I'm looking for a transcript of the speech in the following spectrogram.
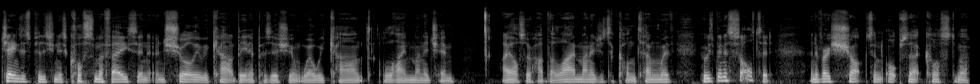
James's position is customer facing, and surely we can't be in a position where we can't line manage him. I also have the line manager to contend with who's been assaulted and a very shocked and upset customer.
